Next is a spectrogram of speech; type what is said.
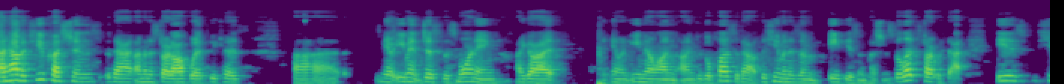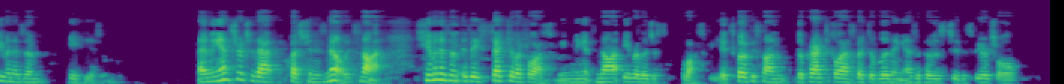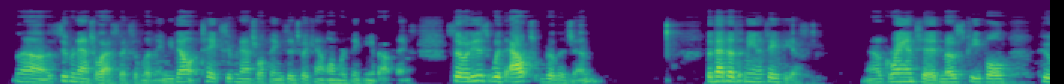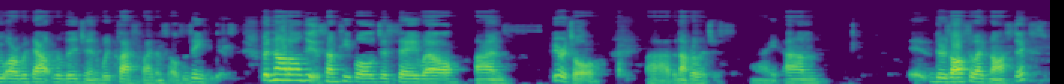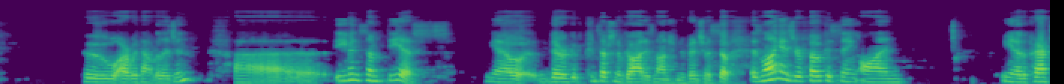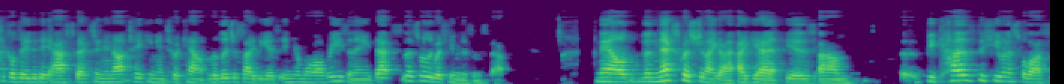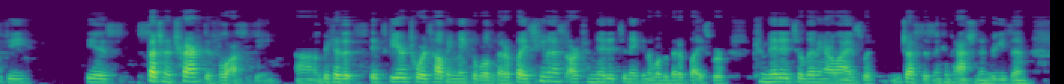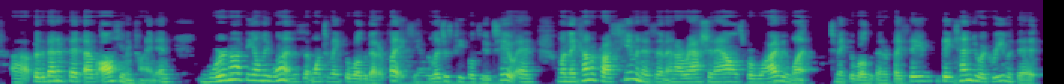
I have a few questions that I'm going to start off with because, uh, you know, even just this morning, I got you know, an email on, on Google Plus about the humanism atheism question. So let's start with that. Is humanism atheism? And the answer to that question is no, it's not. Humanism is a secular philosophy, meaning it's not a religious philosophy. It's focused on the practical aspect of living as opposed to the spiritual uh, supernatural aspects of living. We don't take supernatural things into account when we're thinking about things. So it is without religion, but that doesn't mean it's atheist. Now, granted, most people who are without religion would classify themselves as atheists, but not all do. Some people just say, well, I'm spiritual, uh, but not religious. Right. Um, there's also agnostics who are without religion. Uh, even some theists, you know, their conception of God is non-interventionist. So as long as you're focusing on, you know, the practical day-to-day aspects and you're not taking into account religious ideas in your moral reasoning, that's that's really what humanism is about. Now, the next question I got I get is um, because the humanist philosophy is such an attractive philosophy um, because it's it's geared towards helping make the world a better place. Humanists are committed to making the world a better place. We're committed to living our lives with justice and compassion and reason uh, for the benefit of all humankind. And we're not the only ones that want to make the world a better place. You know, religious people do too. And when they come across humanism and our rationales for why we want to make the world a better place, they they tend to agree with it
